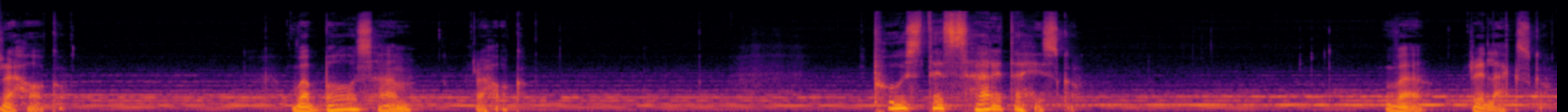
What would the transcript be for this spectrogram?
رها کن. و باز هم رها کن. پوست سرت حس کن. و ریلکس کن.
